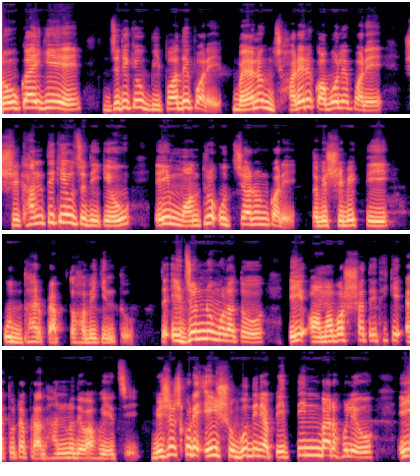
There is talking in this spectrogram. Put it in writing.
নৌকায় গিয়ে যদি কেউ বিপদে পড়ে, ভয়ানক ঝড়ের কবলে পড়ে, সেখান থেকেও যদি কেউ এই মন্ত্র উচ্চারণ করে, তবে সে ব্যক্তি উদ্ধার প্রাপ্ত হবে কিন্তু। তো এই জন্য মূলত এই অমাবস্যা তিথিকে এতটা প্রাধান্য দেওয়া হয়েছে। বিশেষ করে এই শুভ দিনে আপনি তিনবার হলেও এই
